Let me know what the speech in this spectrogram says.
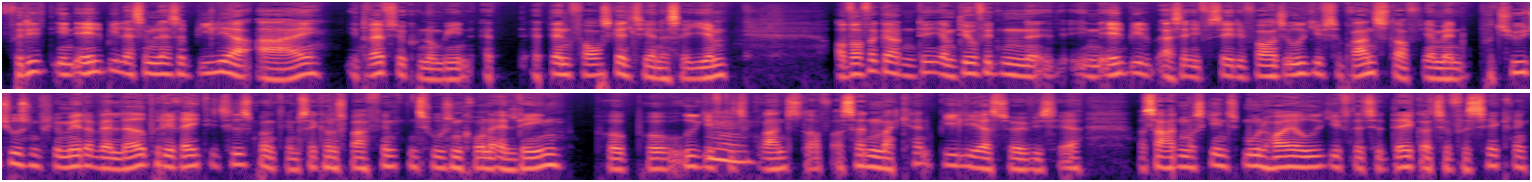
Fordi en elbil er simpelthen så billigere at eje i driftsøkonomien, at, at den forskel tjener sig hjem. Og hvorfor gør den det? Jamen det er jo fordi den, øh, en elbil, altså set i forhold til udgift til brændstof, jamen på 20.000 km hvad lavet på det rigtige tidspunkt, jamen så kan du spare 15.000 kroner alene på, på udgifter mm. til brændstof, og så er den markant billigere service her og så har den måske en smule højere udgifter til dæk og til forsikring.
